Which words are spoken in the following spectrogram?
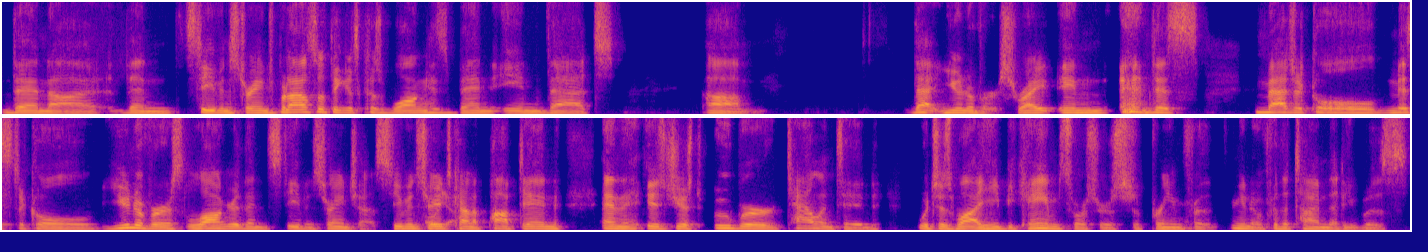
than uh than Stephen Strange, but I also think it's because Wong has been in that um that universe, right? In, in this magical mystical universe longer than Stephen Strange has. Stephen oh, Strange yeah. kind of popped in and is just uber talented, which is why he became Sorcerer Supreme for you know for the time that he was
